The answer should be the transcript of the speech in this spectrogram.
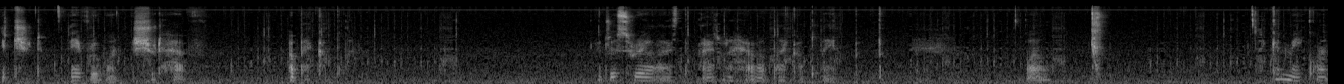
It should. Everyone should have a backup plan I just realized I don't have a backup plan well I can make one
